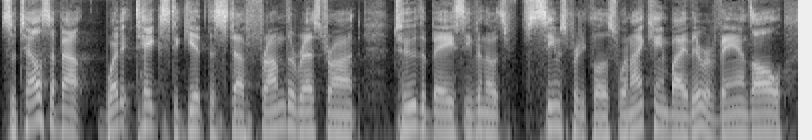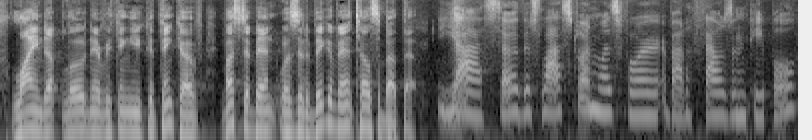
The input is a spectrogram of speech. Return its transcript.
So tell us about what it takes to get the stuff from the restaurant to the base, even though it seems pretty close. When I came by, there were vans all lined up, loading everything you could think of. Must have been. Was it a big event? Tell us about that. Yeah, so this last one was for about a thousand people.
